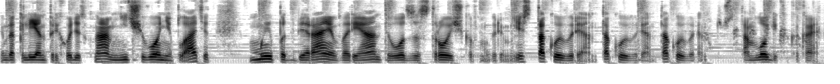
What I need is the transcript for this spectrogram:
Когда клиент приходит к нам, ничего не платит, мы подбираем варианты от застройщиков. Мы говорим, есть такой вариант, такой вариант, такой вариант. Потому что там логика какая.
